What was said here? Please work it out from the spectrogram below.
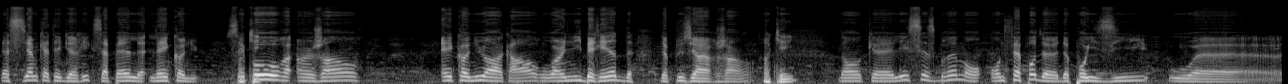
La sixième catégorie qui s'appelle l'inconnu. C'est pour un genre inconnu encore ou un hybride de plusieurs genres. OK. Donc, euh, les six brumes, on, ne fait pas de, poésie ou euh,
